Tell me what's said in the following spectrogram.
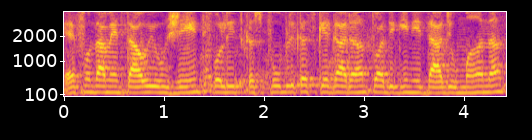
É fundamental e urgente políticas públicas que garantam a dignidade humana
